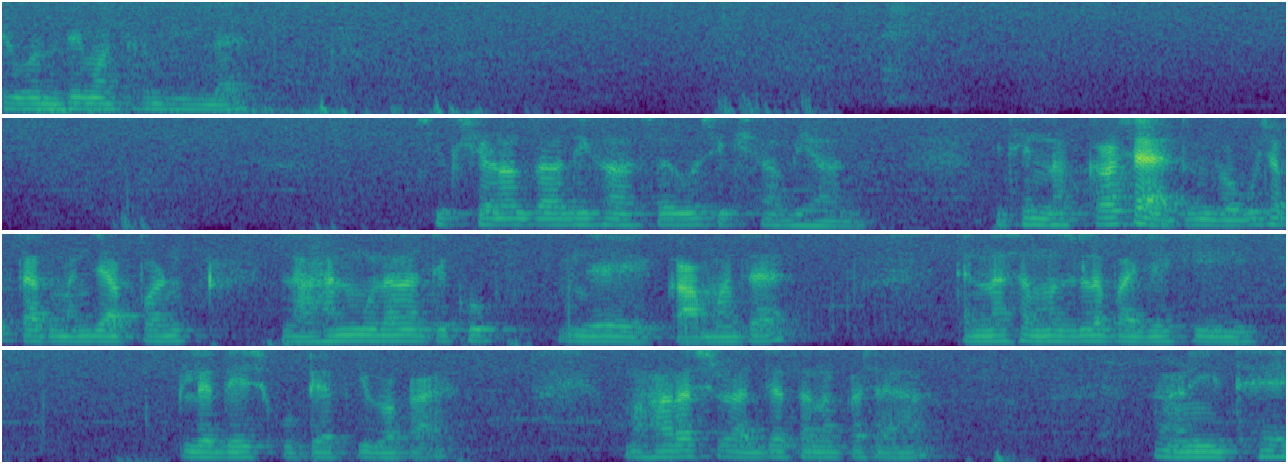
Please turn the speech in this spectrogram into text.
ते वंदे मातरम लिहिलं आहे. शिक्षणाचा अधिकार सर्व शिक्षा अभियान. इथे नकाशा आहे. तुम्ही बघू शकतात. म्हणजे आपण लहान मुलांना ते खूप म्हणजे कामाचं आहे. त्यांना समजलं पाहिजे की आपले देश कुठे आहेत किंवा काय. महाराष्ट्र राज्याचा नकाशा आहे हा. आणि इथे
